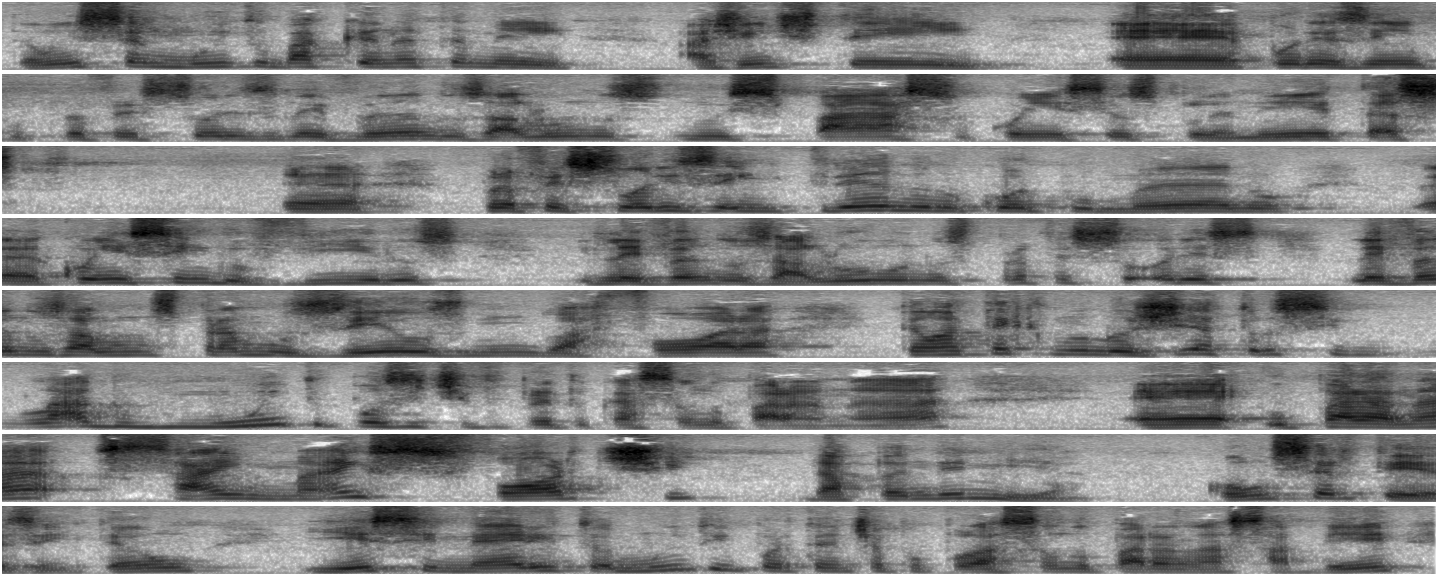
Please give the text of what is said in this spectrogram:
Então isso é muito bacana também. A gente tem, é, por exemplo, professores levando os alunos no espaço, conhecer os planetas, é, professores entrando no corpo humano, conhecendo o vírus, levando os alunos, professores levando os alunos para museus mundo afora. Então, a tecnologia trouxe um lado muito positivo para a educação no Paraná. É, o Paraná sai mais forte da pandemia, com certeza. Então, e esse mérito é muito importante a população do Paraná saber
